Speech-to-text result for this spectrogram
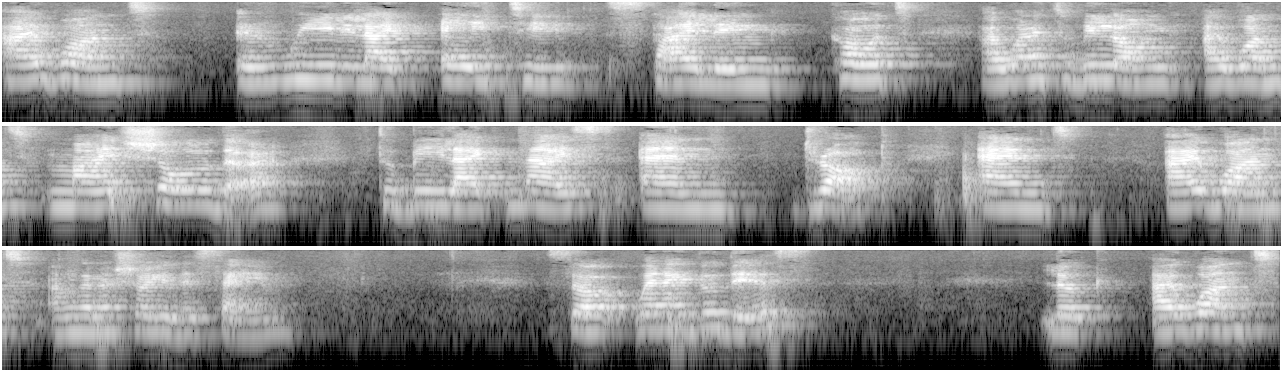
I want a really like 80 styling coat I want it to be long. I want my shoulder to be like nice and drop. And I want, I'm gonna show you the same. So when I do this, look, I want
